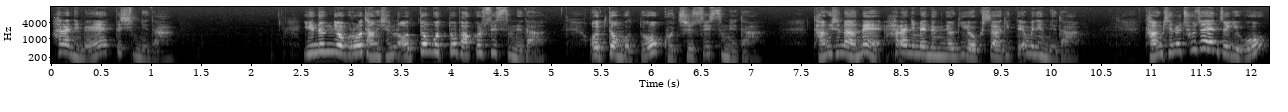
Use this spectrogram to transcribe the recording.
하나님의 뜻입니다. 이 능력으로 당신은 어떤 것도 바꿀 수 있습니다. 어떤 것도 고칠 수 있습니다. 당신 안에 하나님의 능력이 역사하기 때문입니다. 당신을 초자연적이고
